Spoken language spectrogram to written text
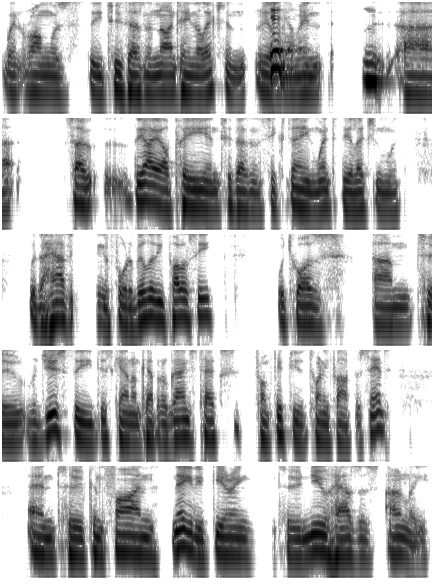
went wrong was the 2019 election. Really, I mean, Mm. Uh, so the ALP in 2016 went to the election with with a housing affordability policy, which was um, to reduce the discount on capital gains tax from 50 to 25 percent, and to confine negative gearing to new houses only.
